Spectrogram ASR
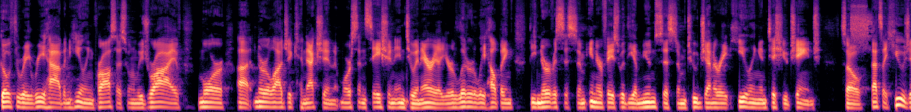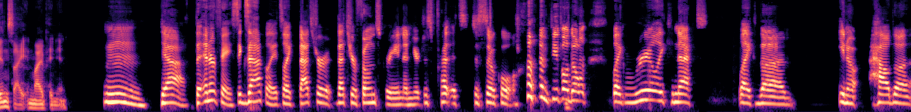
go through a rehab and healing process, when we drive more uh, neurologic connection, more sensation into an area, you're literally helping the nervous system interface with the immune system to generate healing and tissue change. So that's a huge insight, in my opinion. Mm, Yeah, the interface exactly. It's like that's your that's your phone screen, and you're just pre- it's just so cool. People don't like really connect like the you know how the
